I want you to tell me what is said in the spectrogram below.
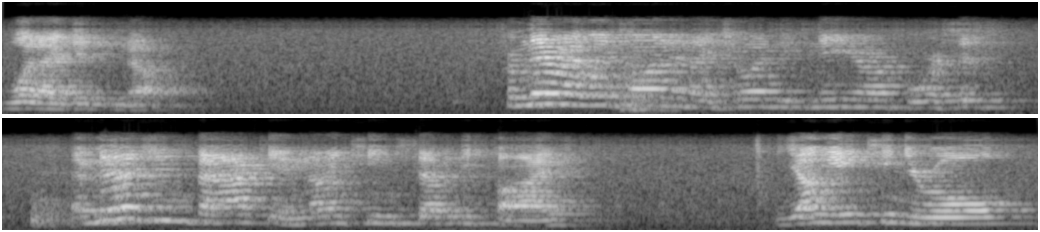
what I didn't know. From there, I went on and I joined the Canadian Armed Forces. Imagine back in 1975, young 18 year old,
